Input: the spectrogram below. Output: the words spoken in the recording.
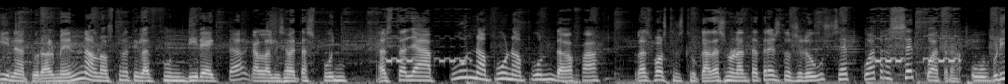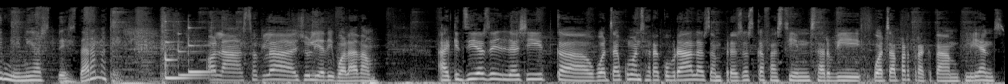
I, naturalment, el nostre telèfon directe, que l'Elisabet Espuny està allà a punt, a punt, a punt d'agafar les vostres trucades 93 201 7474. Obrim línies des d'ara mateix. Hola, sóc la Júlia d'Igualada. Aquests dies he llegit que WhatsApp començarà a cobrar a les empreses que facin servir WhatsApp per tractar amb clients.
